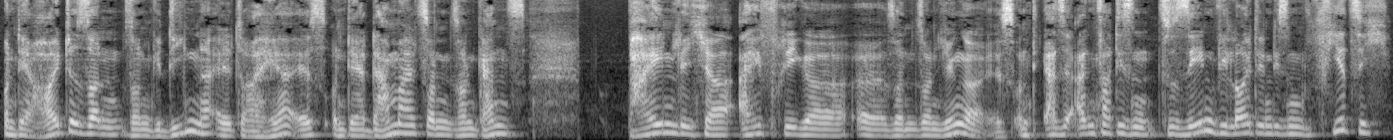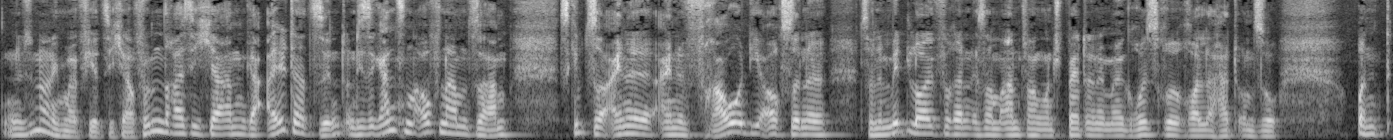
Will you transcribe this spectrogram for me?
und der heute so ein, so ein gediegener älterer Herr ist und der damals so ein, so ein ganz peinlicher, eifriger, äh, so, ein- so ein Jünger ist. Und also einfach diesen, zu sehen, wie Leute in diesen 40, ne, sind noch nicht mal 40 Jahre, 35 Jahren gealtert sind und diese ganzen Aufnahmen zu haben. Es gibt so eine, eine Frau, die auch so eine, so eine Mitläuferin ist am Anfang und später eine immer größere Rolle hat und so. Und,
